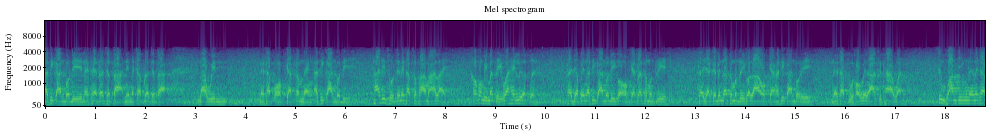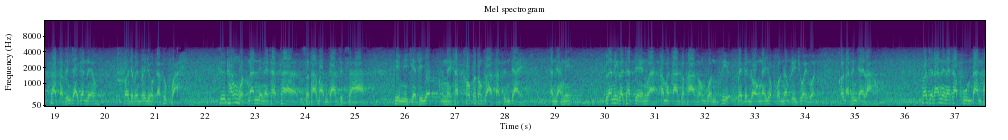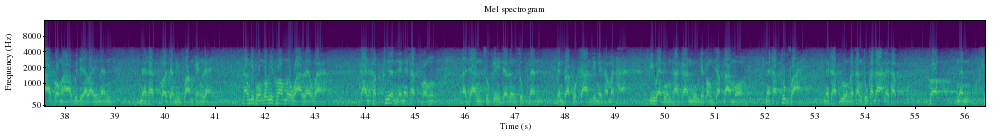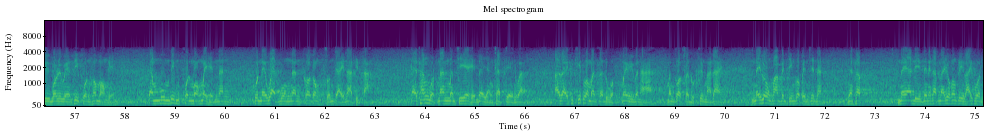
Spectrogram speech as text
อธิการบดีนายแพทย์รัชตะเนี่ยนะครับรัชตะนาวินนะครับออกจากตำแหน่งอธิการบดี ท้ายที่สุดเนี่ยนะครับสภามหาลัยเขาก็มีมติว่าให้เลือกเลย ถ้าจะเป็นอธิการบดีก็ออกจากรัฐมนตรี ถ้าอยากจะเป็นรัฐมนตรีก็ลาออกจากอธิการบดีนะครับเขาเวลา 15 วัน ซึ่งความจริงเนี่ยนะครับ ถ้าตัดสินใจกันเร็ว ก็จะเป็นประโยชน์กับทุกฝ่าย คือทั้งหมดนั้นเนี่ยนะครับ ถ้าสถาบันการศึกษาที่มีเกียรติยศนะครับเขาก็ต้องกล้าตัดสินใจกันอย่างนี้ และนี่ก็ชัดเจนว่ากรรมการสภาสองคนที่ไปเป็นรองนายกคนรัฐมนตรีช่วยคนเขาตัดสินใจลาออกเพราะฉะนั้นเนี่ยนะครับภูมิต้านทานของมหาวิทยาลัยนั้นนะครับ ก็จะมีความแข็งแรงทั้งที่ผมก็วิเคราะห์เมื่อวานแล้วว่า การขับเคลื่อนเนี่ยนะครับของอาจารย์สุกรีเจริญสุขนั้น เป็นปรากฏการณ์ที่ไม่ธรรมดาที่แวดวงทางการเมืองจะต้องจับตามองนะครับ ทุกฝ่ายนะครับรวมกระทั่งทุกคณะเลยครับ เพราะนั่นคือบริเวณที่คนเขามองเห็น แต่มุมที่คนมองไม่เห็นนั้น คนในแวดวงนั้นก็ต้องสนใจน่าติดตาม แต่ทั้งหมดนั้นมันชี้ให้เห็นได้อย่างชัดเจนว่า อะไรที่คิดว่ามันสะดวกไม่มีปัญหา มันก็สะดุดขึ้นมาได้ ในโลกความเป็นจริงก็เป็นเช่นนั้นนะครับ ในอดีตเนี่ยนะครับนายกรัฐมนตรีหลายคน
